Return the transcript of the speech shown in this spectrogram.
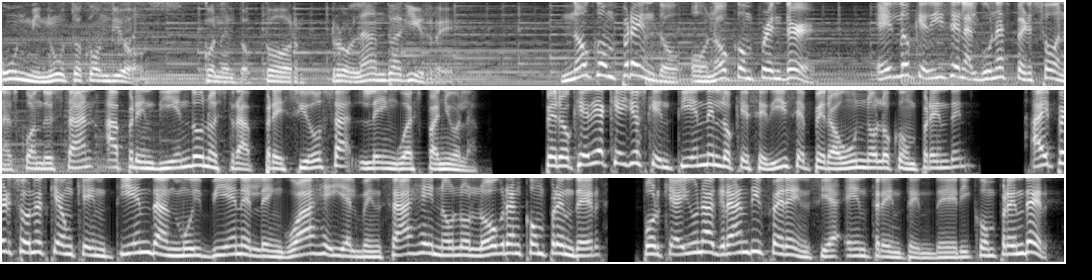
Un Minuto con Dios, con el doctor Rolando Aguirre. No comprendo o no comprender es lo que dicen algunas personas cuando están aprendiendo nuestra preciosa lengua española. Pero ¿qué de aquellos que entienden lo que se dice pero aún no lo comprenden? Hay personas que aunque entiendan muy bien el lenguaje y el mensaje no lo logran comprender porque hay una gran diferencia entre entender y comprender.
